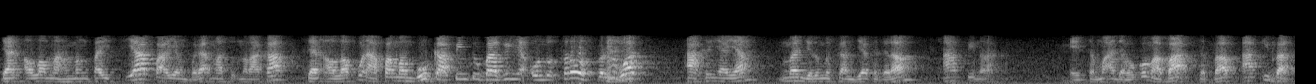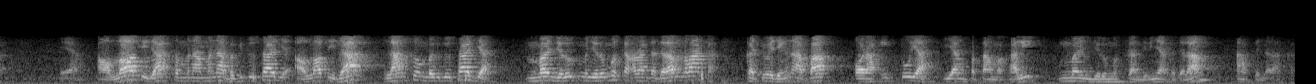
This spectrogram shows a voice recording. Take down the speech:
dan Allah Maha mengetahui siapa yang berhak masuk neraka dan Allah pun apa membuka pintu baginya untuk terus berbuat akhirnya yang menjerumuskan dia ke dalam api neraka. Eh semua ada hukum apa? Sebab akibat. Ya, Allah tidak semena-mena begitu saja. Allah tidak langsung begitu saja menjerumuskan orang ke dalam neraka. Kecuali dengan apa? Orang itu ya yang pertama kali menjerumuskan dirinya ke dalam api neraka.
